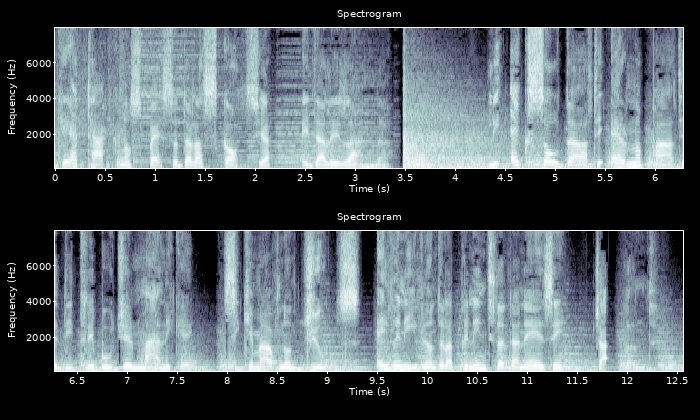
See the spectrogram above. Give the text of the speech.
che attaccano spesso dalla Scozia e dall'Irlanda. Gli ex soldati erano parte di tribù germaniche, si chiamavano Jutes e venivano dalla penisola danese Jutland.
